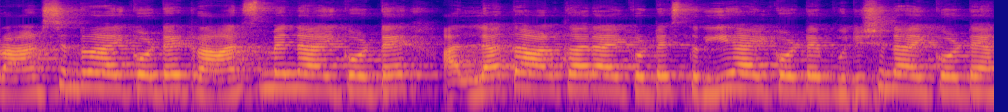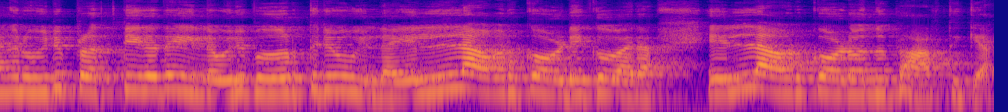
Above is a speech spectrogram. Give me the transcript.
ട്രാൻസ്ജെൻഡർ ആയിക്കോട്ടെ ട്രാൻസ്മെൻ ആയിക്കോട്ടെ അല്ലാത്ത ആൾക്കാരായിക്കോട്ടെ സ്ത്രീ ആയിക്കോട്ടെ പുരുഷനായിക്കോട്ടെ അങ്ങനെ ഒരു പ്രത്യേകതയില്ല ഒരു വേർതിരിവുമില്ല. എല്ലാവർക്കും അവിടേക്ക് വരാം. എല്ലാവർക്കും അവിടെ ഒന്ന് പ്രാർത്ഥിക്കാം.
